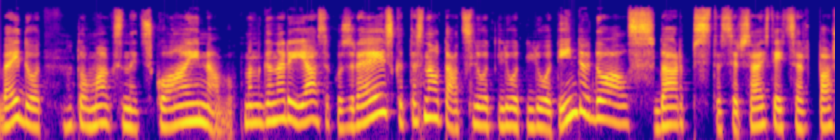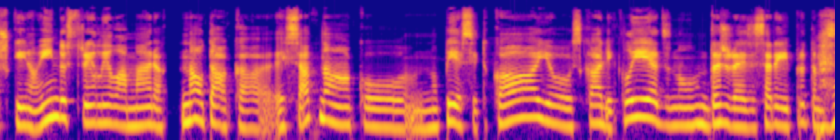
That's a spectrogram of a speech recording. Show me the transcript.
veidot nu, to māksliniecisko ainavu. Man gan arī jāsaka uzreiz, ka tas nav tāds ļoti, ļoti, ļoti individuāls darbs. Tas ir saistīts ar pašu kino industriju lielā mērā. Nav tā, ka es atnāku, nu, piesitu kāju, skaļi kliedzu. Nu, dažreiz es arī, protams,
